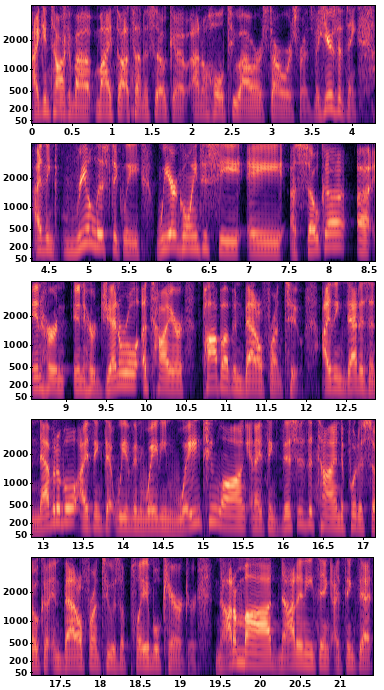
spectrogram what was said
I can talk about my thoughts on Ahsoka on a whole two hour Star Wars friends. But here's the thing. I think realistically, we are going to see a Ahsoka uh, in her in her general attire pop up in Battlefront 2. I think that is inevitable. I think that we've been waiting way too long, and I think this is the time to put Ahsoka in Battlefront 2 as a playable character. Not a mod, not anything. I think that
